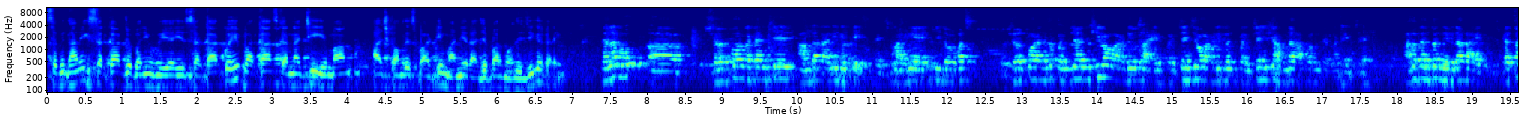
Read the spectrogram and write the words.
संवैधानिक सरकार जो बनी हुई है इस सरकार को ही बर्खास्त करना चाहिए। ये मांग आज कांग्रेस पार्टी, माननीय राज्यपाल मोदी जी के करेंगे। शरद पवार गटांचे आमदार आणि नेते मागणी आहे की जवळपास शरद पवारांचा पंच्याऐंशीवा वाढदिवस आहे. पंच्याऐंशी वाढदिवस पंच्याऐंशी आमदार आपण त्यांना द्यायचे आहे असा त्यांचा निर्धार आहे. याचा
